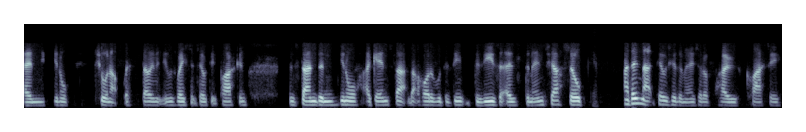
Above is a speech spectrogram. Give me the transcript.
and you know showing up with Billy McNeill's waste at Celtic Park and, and standing you know against that that horrible disease, disease that is dementia. So yeah. I think that tells you the measure of how classy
